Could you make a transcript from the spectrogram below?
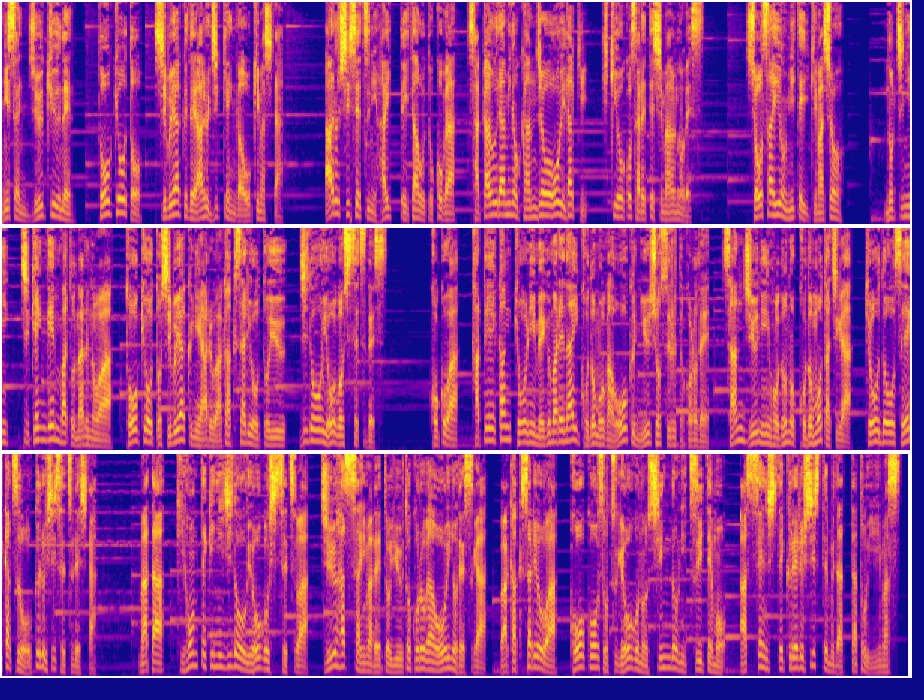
2019年、東京都渋谷区である事件が起きました。ある施設に入っていた男が逆恨みの感情を抱き、引き起こされてしまうのです。詳細を見ていきましょう。後に事件現場となるのは東京都渋谷区にある若草寮という児童養護施設です。ここは家庭環境に恵まれない子供が多く入所するところで30人ほどの子供たちが共同生活を送る施設でした。また、基本的に児童養護施設は18歳までというところが多いのですが、若草寮は高校卒業後の進路についても斡旋してくれるシステムだったと言います。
